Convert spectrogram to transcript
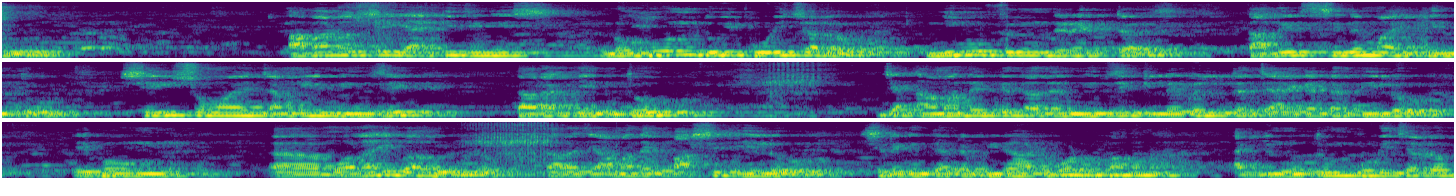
শুরু। আবারও সেই একই জিনিস, নতুন দুই পরিচালক নিউ ফিল্ম ডিরেক্টরস তাদের সিনেমায় কিন্তু সেই সময় জাংলি মিউজিক, তারা কিন্তু যে আমাদেরকে তাদের মিউজিক লেভেলটা, জায়গাটা দিল এবং বলাই বাহুল্য, তারা যে আমাদের পাশে এলো, সেটা কিন্তু একটা বিরাট বড় পাওনা। একজন নতুন পরিচালক,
